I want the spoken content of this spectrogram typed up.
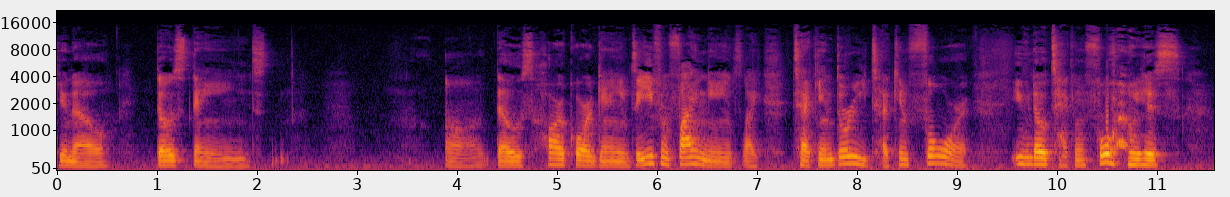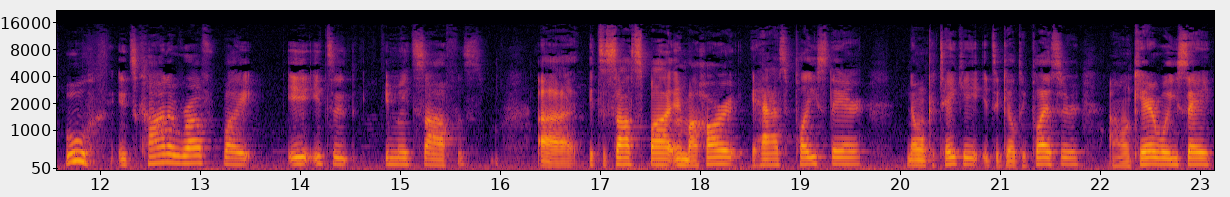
you know, those things. uh, those hardcore games, even fighting games like Tekken 3, Tekken 4. Even though Tekken 4 is, ooh, it's kind of rough, but it, it's a it makes soft. Uh, it's a soft spot in my heart. It has place there. No one could take it. It's a guilty pleasure. I don't care what you say.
